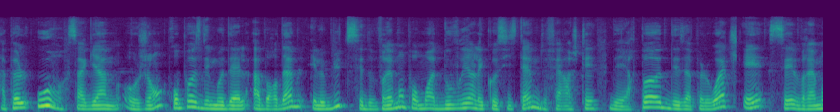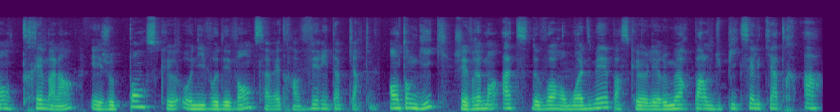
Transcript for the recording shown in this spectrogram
Apple ouvre sa gamme aux gens, propose des modèles abordables et le but c'est vraiment pour moi d'ouvrir l'écosystème, de faire acheter des AirPods, des Apple Watch et c'est vraiment très malin et je pense qu'au niveau des ventes, ça va être un véritable carton. En tant que geek, j'ai vraiment hâte de voir au mois de mai parce que les rumeurs parlent du Pixel 4a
